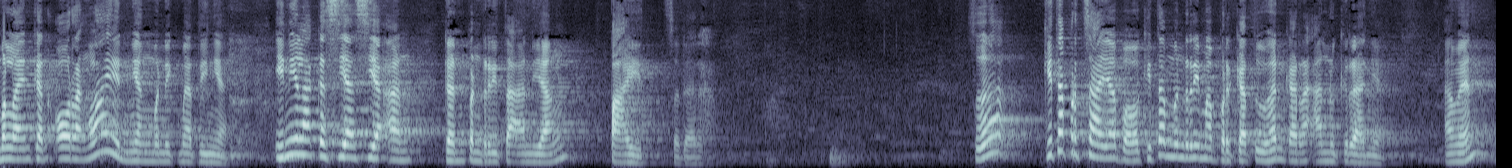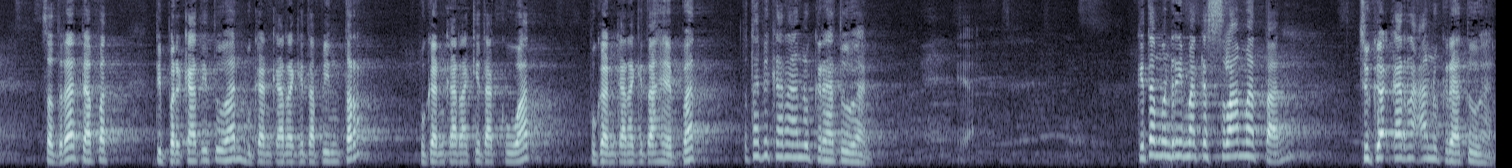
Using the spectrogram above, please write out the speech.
melainkan orang lain yang menikmatinya. Inilah kesia-siaan dan penderitaan yang pahit, saudara. Saudara, kita percaya bahwa kita menerima berkat Tuhan karena anugerahnya. Amin. Saudara dapat diberkati Tuhan bukan karena kita pinter, Bukan karena kita kuat, bukan karena kita hebat, tetapi karena anugerah Tuhan. Ya. Kita menerima keselamatan juga karena anugerah Tuhan.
